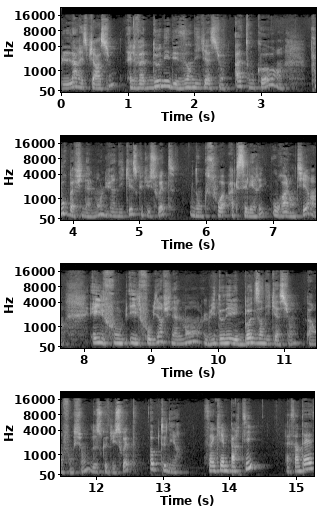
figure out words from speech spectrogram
la respiration, elle va donner des indications à ton corps pour bah, finalement lui indiquer ce que tu souhaites donc soit accélérer ou ralentir, et il faut, il faut bien finalement lui donner les bonnes indications bah, en fonction de ce que tu souhaites obtenir. Cinquième partie, la synthèse?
